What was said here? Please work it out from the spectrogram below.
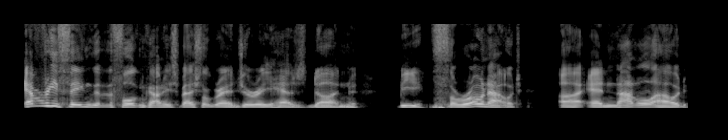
everything that the Fulton County Special Grand Jury has done be thrown out uh, and not allowed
